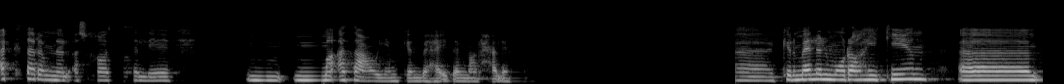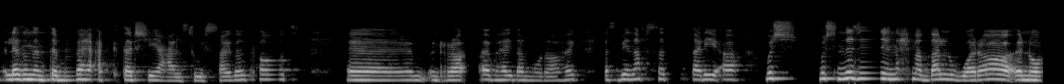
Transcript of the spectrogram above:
أكثر من الأشخاص اللي ما قطعوا يمكن بهيدي المرحلة. آه، كرمال المراهقين آه، لازم ننتبه أكثر شيء على ال suicidal thoughts نراقب هيدا المراهق بس بنفس الطريقة مش مش نجي نحن نضل وراه إنه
